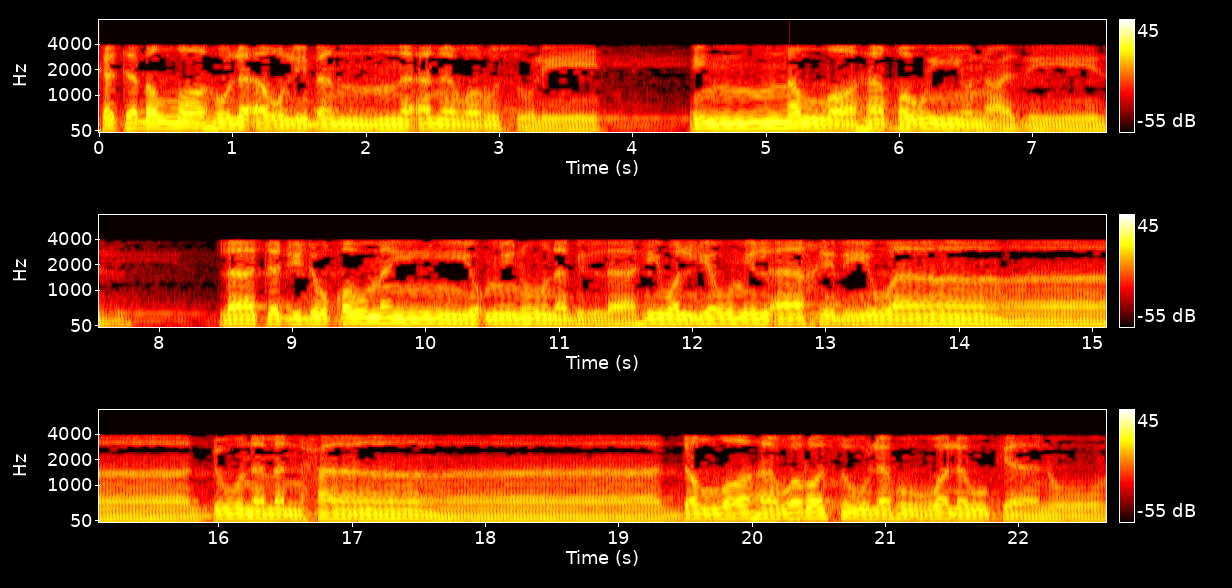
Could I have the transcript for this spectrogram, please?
كتب الله لأغلبن أنا ورسلي. إن الله قوي عزيز. لا تجد قوما يؤمنون بالله واليوم الآخر يوادون من حاد الله ورسوله ولو كانوا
